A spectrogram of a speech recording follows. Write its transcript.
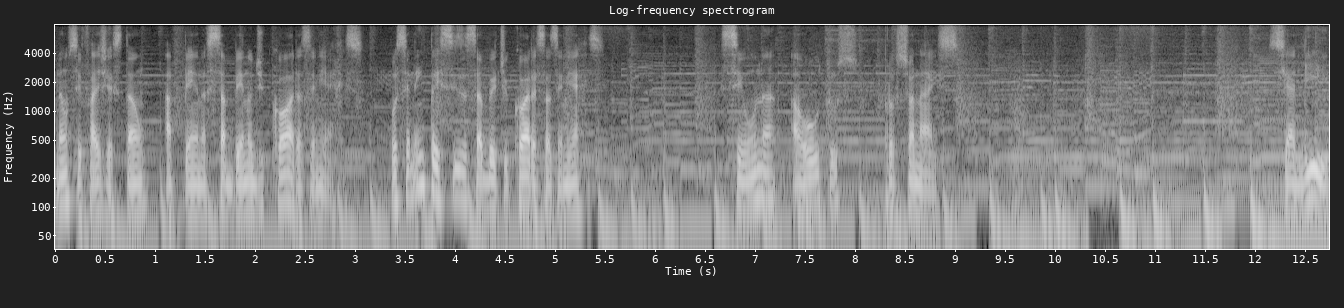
Não se faz gestão apenas sabendo de cor as NRs. Você nem precisa saber de cor essas NRs. Se una a outros profissionais. Se alie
